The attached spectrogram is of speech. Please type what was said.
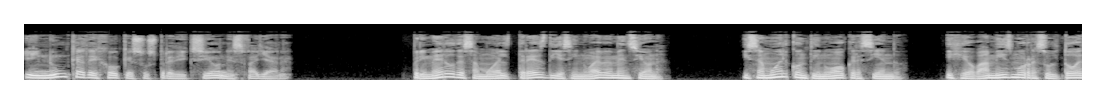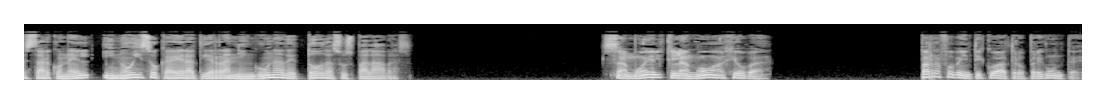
y nunca dejó que sus predicciones fallaran. Primero de Samuel 3:19 menciona, Y Samuel continuó creciendo, y Jehová mismo resultó estar con él y no hizo caer a tierra ninguna de todas sus palabras. Samuel clamó a Jehová. Párrafo 24. Pregunta.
